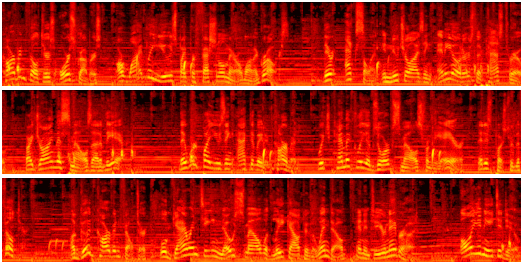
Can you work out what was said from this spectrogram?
Carbon filters or scrubbers are widely used by professional marijuana growers. They're excellent in neutralizing any odors that pass through by drawing the smells out of the air. They work by using activated carbon, which chemically absorbs smells from the air that is pushed through the filter. A good carbon filter will guarantee no smell would leak out through the window and into your neighborhood. All you need to do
